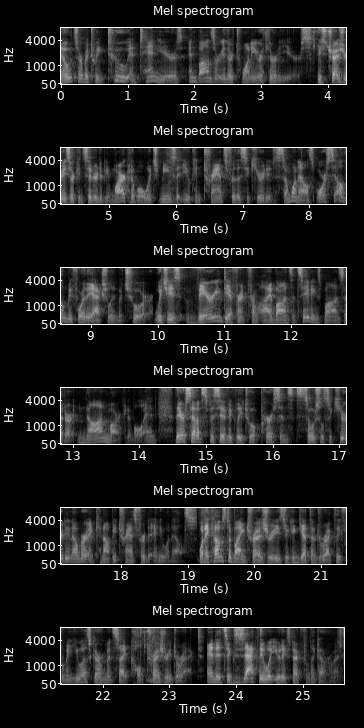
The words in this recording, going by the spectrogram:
Notes are between 2 and 10 years, and bonds are either 20 or 30 years. These treasuries are considered to be marketable, which means that you can transfer the security to someone else or sell them before they actually mature, which is very different from I bonds and savings bonds that are non marketable, and they're set up specifically to a person's social security number and cannot be transferred to anyone else. When it comes to buying treasuries, you can get them directly from a US government site called Treasury Direct, and it's exactly what you would expect from the government.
